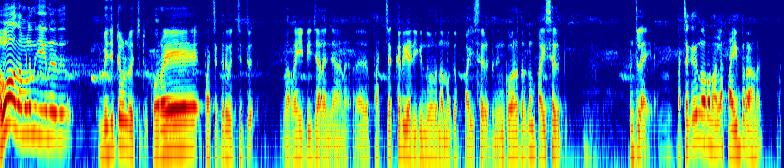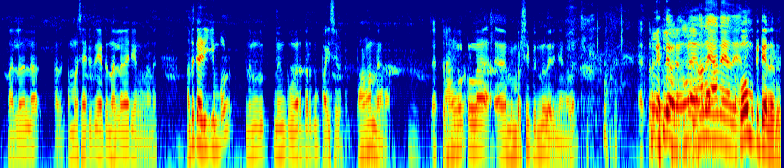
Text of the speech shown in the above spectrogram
അപ്പോൾ നമ്മളിന്ന് ചെയ്യുന്നത് വെജിറ്റബിൾ വെച്ചിട്ട് കുറേ പച്ചക്കറി വെച്ചിട്ട് വെറൈറ്റി ചലഞ്ചാണ് അതായത് പച്ചക്കറി കഴിക്കുന്നതോട് നമുക്ക് പൈസ കിട്ടും. നിങ്ങൾക്ക് ഓരോരുത്തർക്കും പൈസ കിട്ടും. മനസ്സിലായി പച്ചക്കറി എന്ന് പറഞ്ഞാൽ നല്ല ഫൈബറാണ് നല്ല നല്ല നമ്മുടെ ശരീരത്തിന് ഏറ്റവും നല്ല കാര്യങ്ങളാണ്. അത് കഴിക്കുമ്പോൾ നിങ്ങൾക്ക് നിങ്ങൾക്ക് ഓരോരുത്തർക്കും പൈസ കിട്ടും. പണം നേടാം. എത്ര താങ്കൾക്കുള്ള മെമ്പർഷിപ്പ് ഇന്ന് തരും ഞങ്ങൾ എത്ര അതെ അതെ അതെ. ഫോം കിട്ടിയായിരുന്നു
